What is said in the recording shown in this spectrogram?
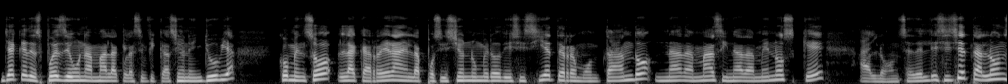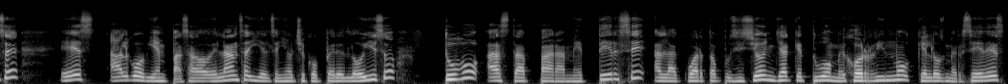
ya que después de una mala clasificación en lluvia, comenzó la carrera en la posición número 17, remontando nada más y nada menos que al 11. Del 17 al 11 es algo bien pasado de lanza y el señor Checo Pérez lo hizo. Tuvo hasta para meterse a la cuarta posición ya que tuvo mejor ritmo que los Mercedes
